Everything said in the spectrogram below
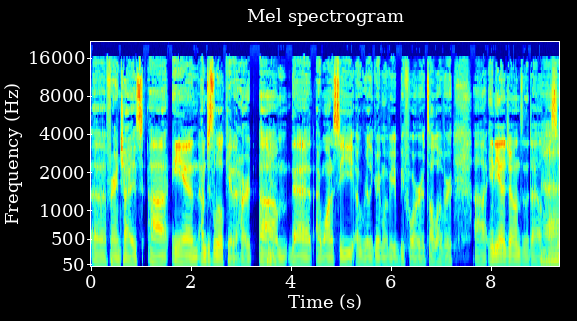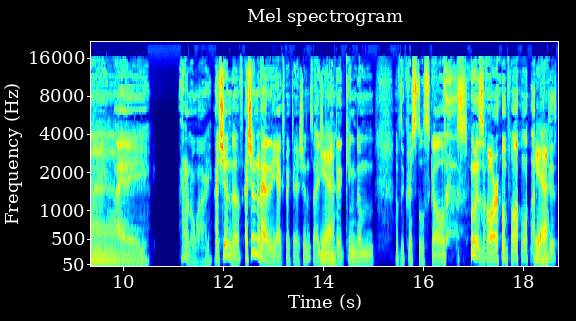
uh, franchise, uh, and I'm just a little kid at heart. Um, That I want to see a really great movie before it's all over. Uh, Indiana Jones and the Dial of Destiny. Ah. I. I don't know why. I shouldn't have. I shouldn't have had any expectations. I Yeah. the Kingdom of the Crystal Skull was horrible. Yeah. I, just,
